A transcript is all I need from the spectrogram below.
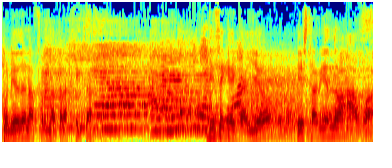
Murió de una forma trágica. Dice que cayó y está viendo agua.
